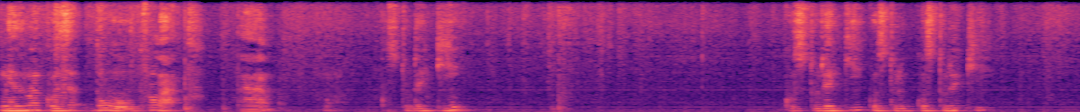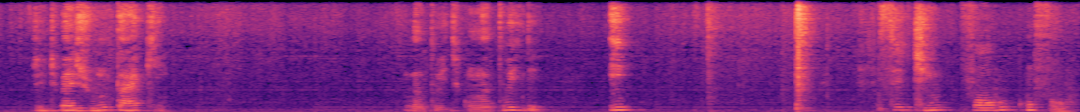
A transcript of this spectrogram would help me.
Mesma coisa do outro lado, tá? Costura aqui. Costura aqui, costura, costura aqui. A gente vai juntar aqui. Lantuide com lantuide e cetim forro com forro.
